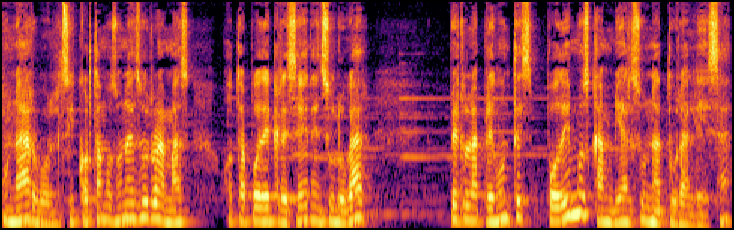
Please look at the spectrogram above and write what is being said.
un árbol. Si cortamos una de sus ramas, otra puede crecer en su lugar. Pero la pregunta es, ¿podemos cambiar su naturaleza?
